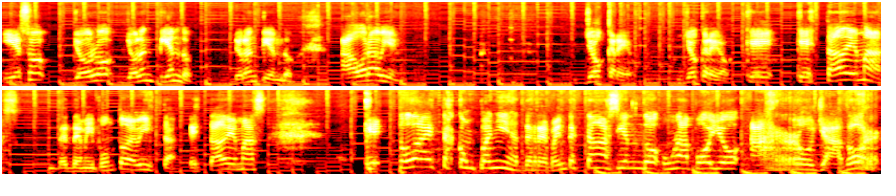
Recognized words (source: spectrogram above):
Y eso yo lo yo lo entiendo yo lo entiendo. Ahora bien yo creo yo creo que, está de más, desde mi punto de vista, está de más que todas estas compañías de repente están haciendo un apoyo arrollador.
